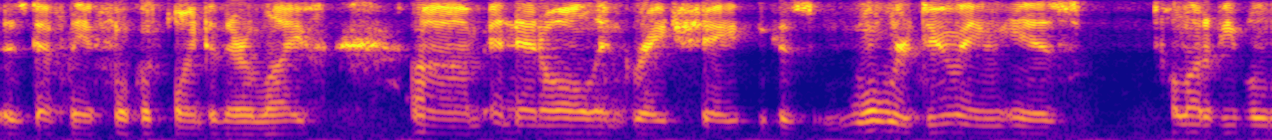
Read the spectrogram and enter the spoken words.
is definitely a focal point of their life, um, and then all in great shape because what we're doing is a lot of people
